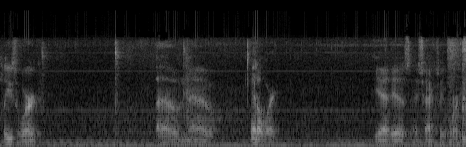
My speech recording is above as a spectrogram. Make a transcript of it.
Please work. Oh no. It'll work. Yeah, it is. It's actually working.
